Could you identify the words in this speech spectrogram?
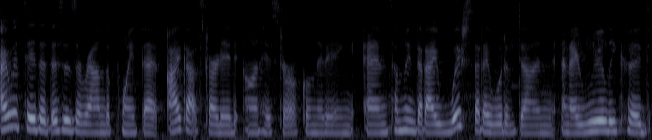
I would say that this is around the point that I got started on historical knitting and something that I wish that I would have done and I really could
